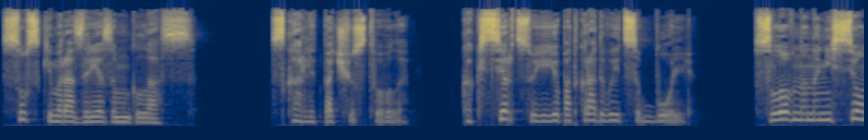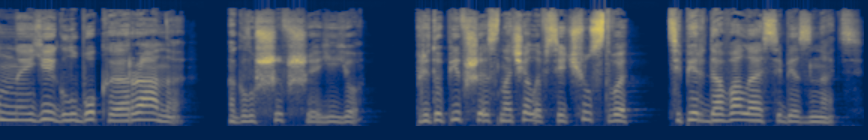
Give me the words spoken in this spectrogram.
с узким разрезом глаз. Скарлетт почувствовала, как сердцу ее подкрадывается боль, словно нанесенная ей глубокая рана, оглушившая ее, притупившая сначала все чувства, теперь давала о себе знать.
